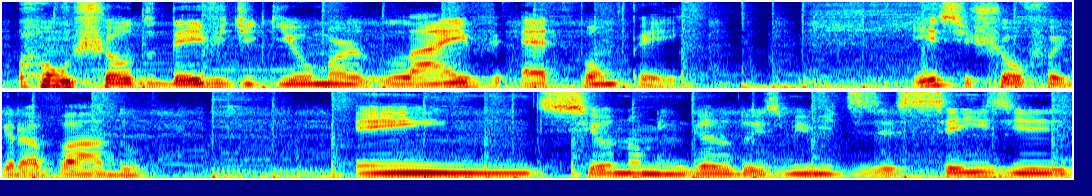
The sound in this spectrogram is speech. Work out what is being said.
um show do David Gilmour Live at Pompeii. Esse show foi gravado em, se eu não me engano, 2016 e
